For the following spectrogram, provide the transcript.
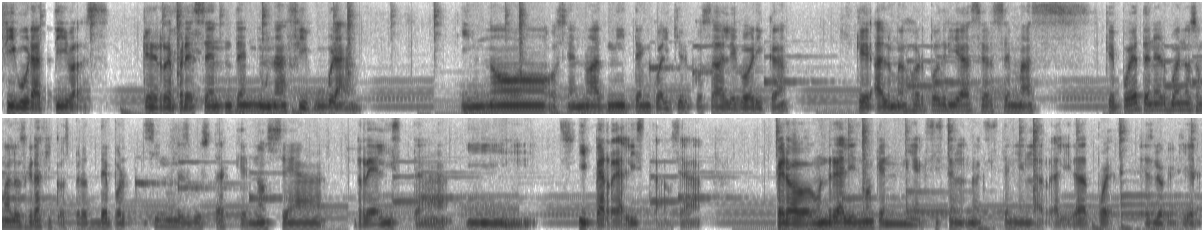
figurativas, que representen una figura y no, o sea, no admiten cualquier cosa alegórica, que a lo mejor podría hacerse más, que puede tener buenos o malos gráficos, pero de por sí no les gusta que no sea realista y hiperrealista, o sea, pero un realismo que ni existe, no existe ni en la realidad, pues, es lo que quieren.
